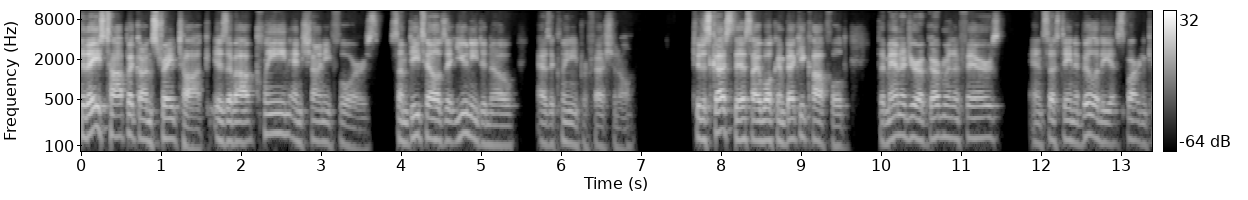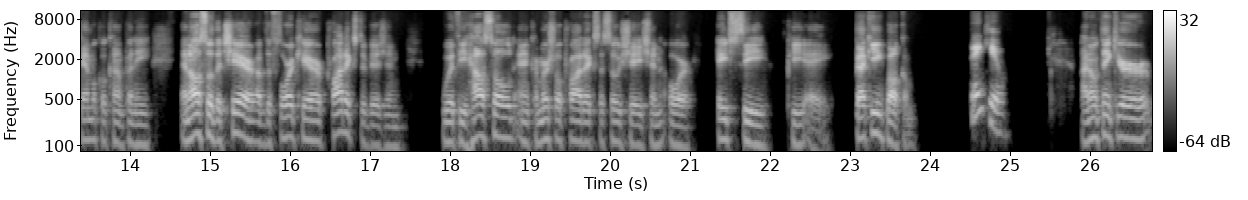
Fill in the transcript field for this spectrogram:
Today's topic on Straight Talk is about clean and shiny floors, some details that you need to know as a cleaning professional. To discuss this, I welcome Becky Kaufold, the Manager of Government Affairs and Sustainability at Spartan Chemical Company, and also the Chair of the Floor Care Products Division with the Household and Commercial Products Association, or HCPA. Becky, welcome. Thank you. I don't think your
